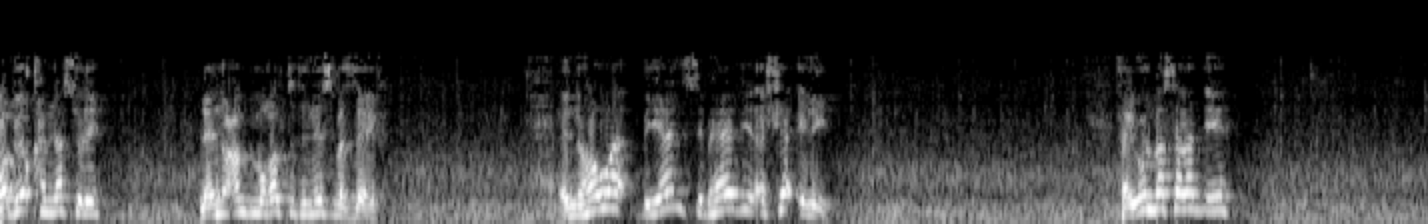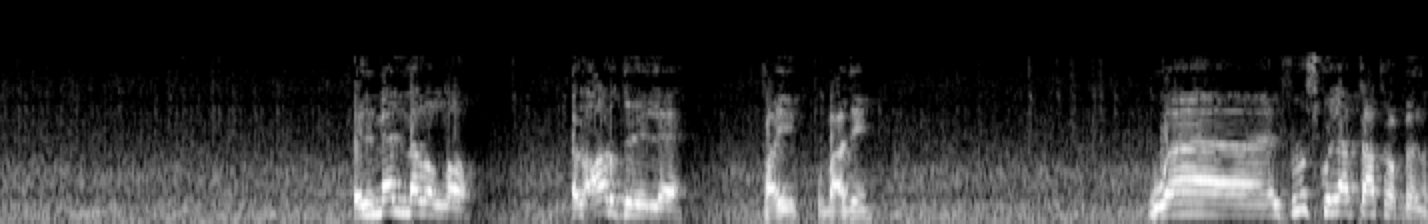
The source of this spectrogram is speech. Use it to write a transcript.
هو بيقحم نفسه ليه؟ لأنه عنده مغالطة النسبة الزائفة. إن هو بينسب هذه الأشياء إليه. فيقول مثلا إيه؟ المال مال الله. الأرض لله. طيب وبعدين؟ والفلوس كلها بتاعت ربنا.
